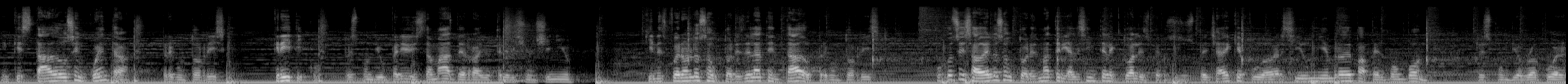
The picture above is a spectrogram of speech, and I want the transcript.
¿En qué estado se encuentra? preguntó Risk. Crítico, respondió un periodista más de Radio Televisión Shinyu. ¿Quiénes fueron los autores del atentado? preguntó Risk. Poco se sabe de los autores materiales e intelectuales, pero se sospecha de que pudo haber sido un miembro de papel bombón, respondió Rob Ware.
